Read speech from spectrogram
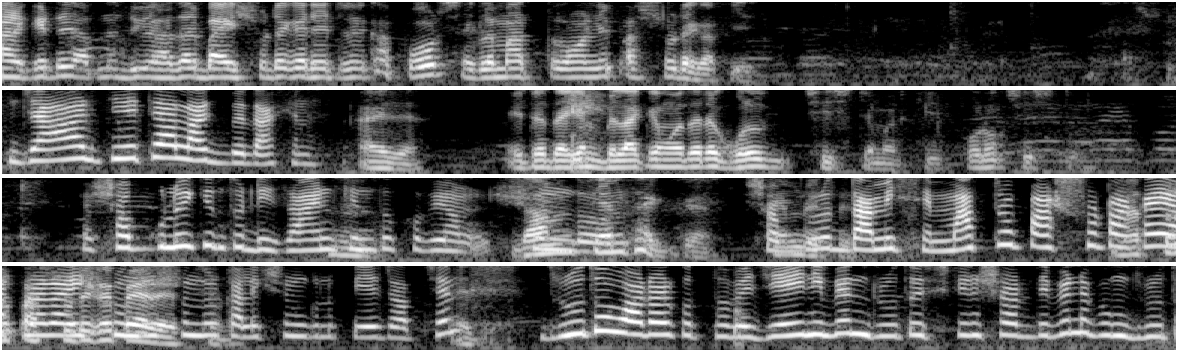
মার্কেটে আপনি দুই হাজার বাইশশো টাকা রেটের কাপড় সেগুলো মাত্র অনলি পাঁচশো টাকা পিস যার যেটা লাগবে দেখেন। এই যে এটা দেখেন ব্ল্যাকের মধ্যে গোল সিস্টেম আর কি ফোরক সিস্টেম সবগুলোই কিন্তু ডিজাইন কিন্তু খুবই সুন্দর। সবগুলোর দামই সেম মাত্র পাঁচশো টাকায় আপনারা এই সুন্দর সুন্দর। কালেকশনগুলো পেয়ে যাচ্ছেন। দ্রুত অর্ডার করতে হবে। যেই নেবেন দ্রুত স্ক্রিনশট দিবেন এবং দ্রুত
